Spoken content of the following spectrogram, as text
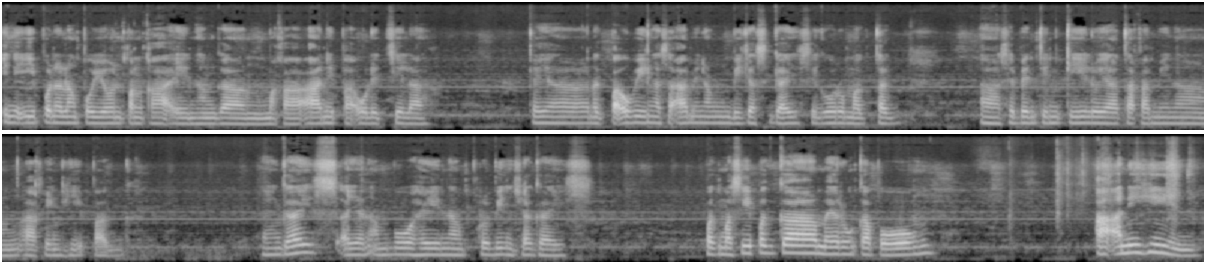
iniipon na lang po yon pangkain hanggang makaani pa ulit sila. Kaya nagpauwi nga sa amin ng bigas guys, siguro magtag ah, 17 kilo yata kami ng aking hipag. Ayan guys, ayan ang buhay ng probinsya guys. Pag masipag ka, mayroon ka pong aanihin.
